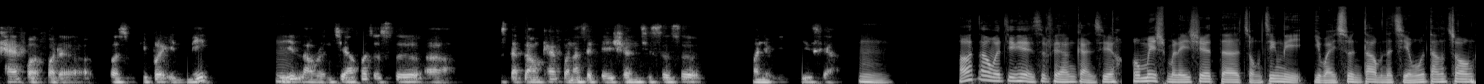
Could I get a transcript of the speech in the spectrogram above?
care for for the first people in need。以老人家或者是呃、uh, step down care for 那些 patient，其实是蛮有意义的。嗯，好，那我们今天也是非常感谢 Homage Malaysia 的总经理李维顺到我们的节目当中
